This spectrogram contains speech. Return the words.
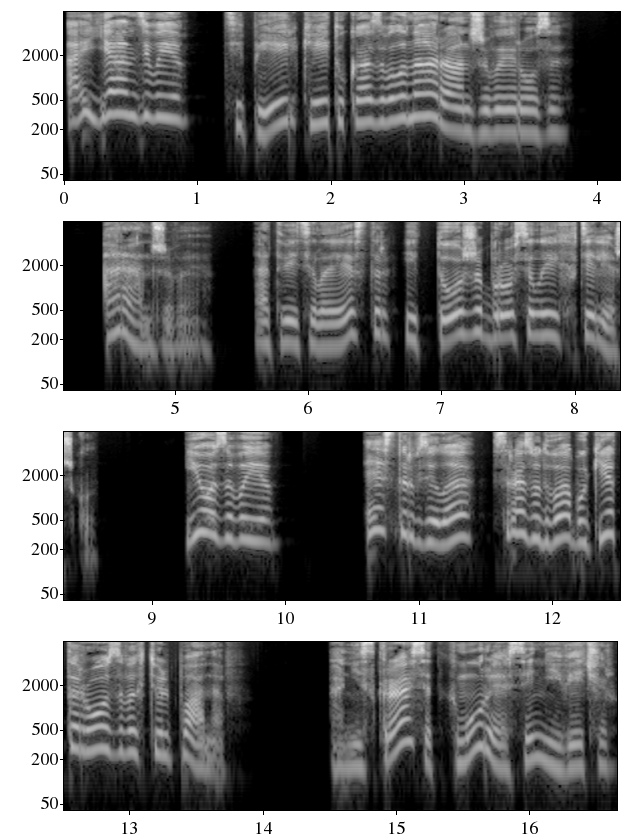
А янзевые? Теперь Кейт указывала на оранжевые розы. Оранжевые, ответила Эстер и тоже бросила их в тележку. Йозовые. Эстер взяла сразу два букета розовых тюльпанов. Они скрасят хмурый осенний вечер.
